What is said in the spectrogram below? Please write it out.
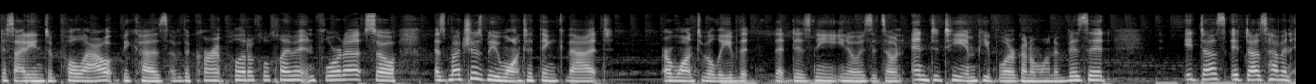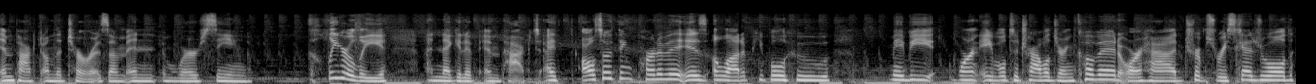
deciding to pull out because of the current political climate in Florida. So, as much as we want to think that or want to believe that that Disney, you know, is its own entity and people are going to want to visit, it does it does have an impact on the tourism and, and we're seeing clearly a negative impact. I also think part of it is a lot of people who maybe weren't able to travel during COVID or had trips rescheduled.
